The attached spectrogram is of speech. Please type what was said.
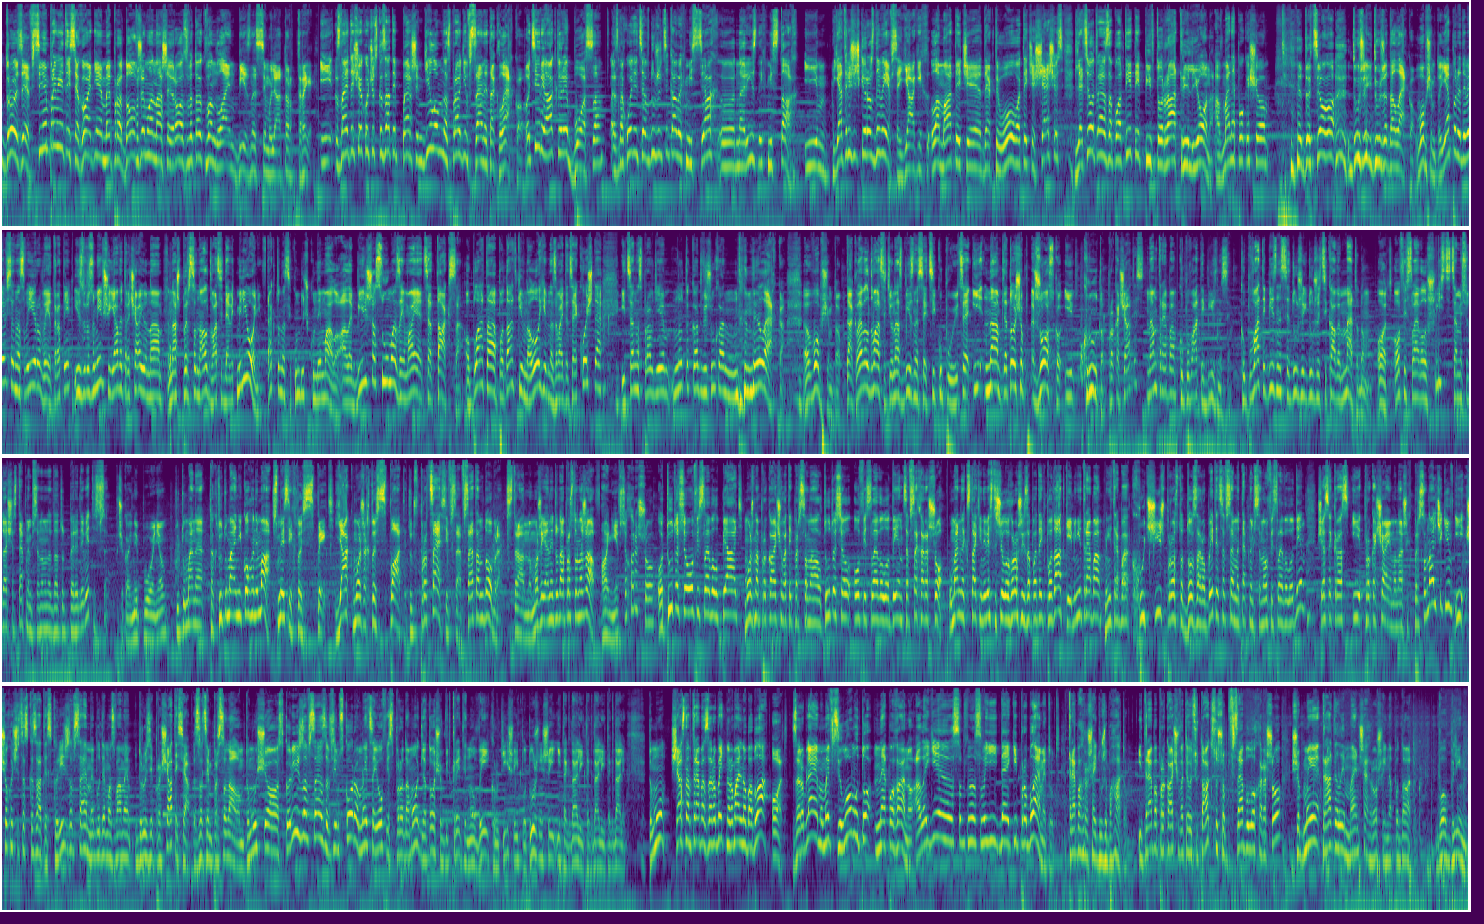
Друзі, всім привіт! І сьогодні ми продовжимо наш розвиток в онлайн бізнес симулятор 3. І знаєте, що я хочу сказати? Першим ділом насправді все не так легко. Оці реактори боса знаходяться в дуже цікавих місцях е, на різних містах. І я трішечки роздивився, як їх ламати, чи деактивовувати, чи ще щось. Для цього треба заплатити півтора трильйона. А в мене поки що до цього дуже і дуже далеко. В общем-то, я передивився на свої витрати і зрозумів, що я витрачаю на наш персонал 29 мільйонів. Так то на секундочку немало, але більша сума займає ця такса. Оплата податків, налогів, називайте це як хочете. І це насправді ну така двіжуха нелегка. В общем-то, так, левел 20 у нас бізнеси ці купуються, і нам для того, щоб жорстко і круто прокачатись, нам треба купувати бізнеси. Купувати бізнеси дуже і дуже цікавим методом. От, офіс левел 6, це ми сюди ще степнемося, нам треба тут передивитись все. Почекай, не поняв. Тут у мене. Так тут у мене нікого нема. В смислі хтось спить. Як може хтось спати? Тут в процесі все, все там добре. Странно, може я не туди просто нажав. А ні, все хорошо. Отут ось офіс левел 5, можна прокачувати персонал. Тут ось офіс левел 1, це все хорошо. У мене, кстати, не вистачило грошей заплатити податки, і мені треба. Мені треба хочеш просто дозаробити це все. Ми тепнемося на офіс левел 1. Зараз якраз і прокачаємо наших персональчиків. І що хочеться сказати, скоріш за все, ми будемо з вами, друзі, прощатися з цим персоналом, тому що, скоріш за все, зовсім скоро ми цей офіс продамо для того, щоб відкрити новий, крутіший, потужніший і так далі, і так далі, і так далі. Тому зараз нам треба заробити нормально бабла. От, заробляємо ми в цілому то непогано, але є, собственно, свої деякі проблеми тут. Треба грошей дуже багато. І треба прокачувати оцю таксу, щоб все було хорошо, щоб ми тратили менше грошей на податок. Бо, блін.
